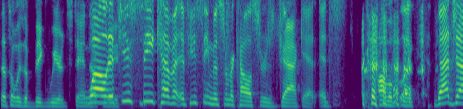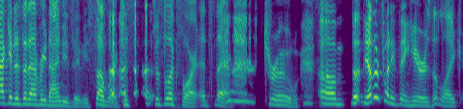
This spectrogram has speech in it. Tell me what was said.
that's always a big weird standout. Well, if you see Kevin, if you see Mr. McAllister's jacket, it's probably like that jacket is in every 90s movie somewhere. Just just look for it. It's there. True. Um, the the other funny thing here is that like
